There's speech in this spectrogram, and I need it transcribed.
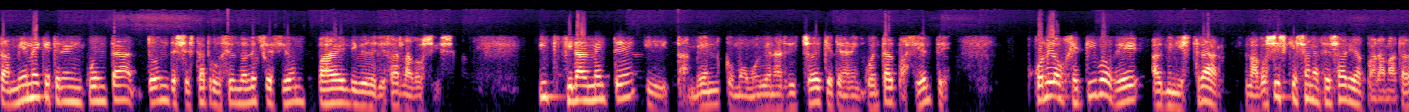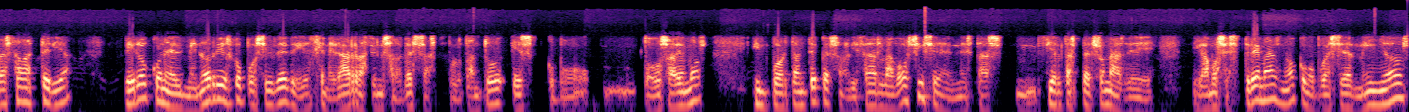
también hay que tener en cuenta dónde se está produciendo la infección para individualizar la dosis. Y finalmente, y también, como muy bien has dicho, hay que tener en cuenta al paciente, con el objetivo de administrar la dosis que sea necesaria para matar a esta bacteria, pero con el menor riesgo posible de generar reacciones adversas. Por lo tanto, es, como todos sabemos, importante personalizar la dosis en estas mm, ciertas personas de, digamos, extremas, ¿no? como pueden ser niños,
